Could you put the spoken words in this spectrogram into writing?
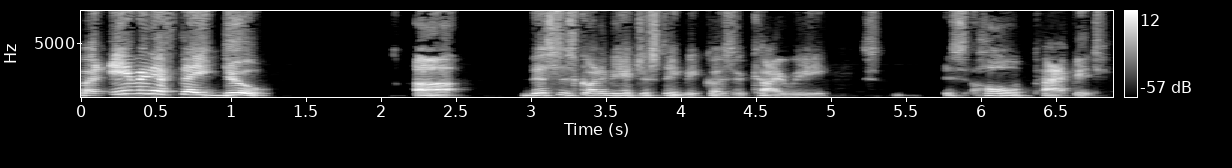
but even if they do, uh, this is going to be interesting because of Kyrie, his whole package.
